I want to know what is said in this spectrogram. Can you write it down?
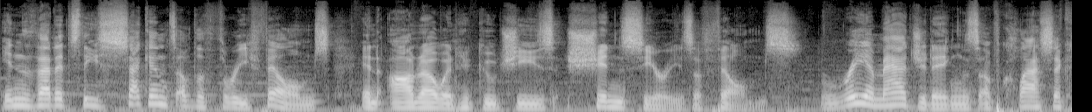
in that it's the second of the three films in Anno and Higuchi's Shin series of films, reimaginings of classic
